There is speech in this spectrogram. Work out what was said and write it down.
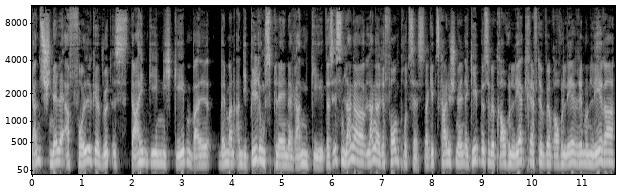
ganz schnelle Erfolge wird es dahingehend nicht geben, weil wenn man an die Bildungspläne rangeht, das ist ein langer, langer Reformprozess. Da gibt's keine schnellen Ergebnisse. Wir brauchen Lehrkräfte, wir brauchen Lehrerinnen und Lehrer,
